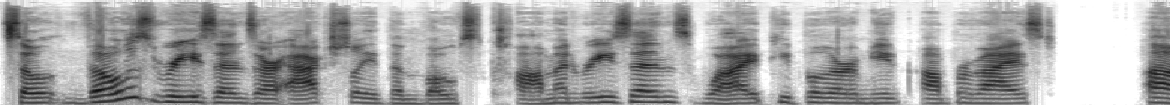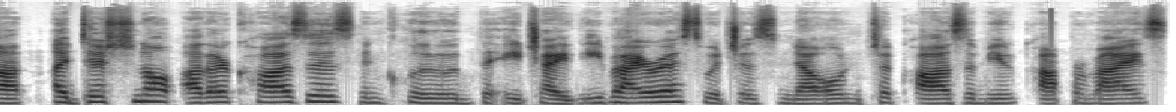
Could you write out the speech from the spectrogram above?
So, those reasons are actually the most common reasons why people are immune compromised. Uh, additional other causes include the HIV virus, which is known to cause immune compromise.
